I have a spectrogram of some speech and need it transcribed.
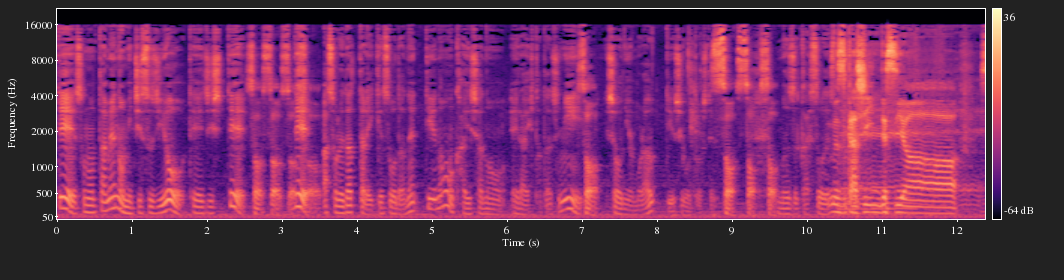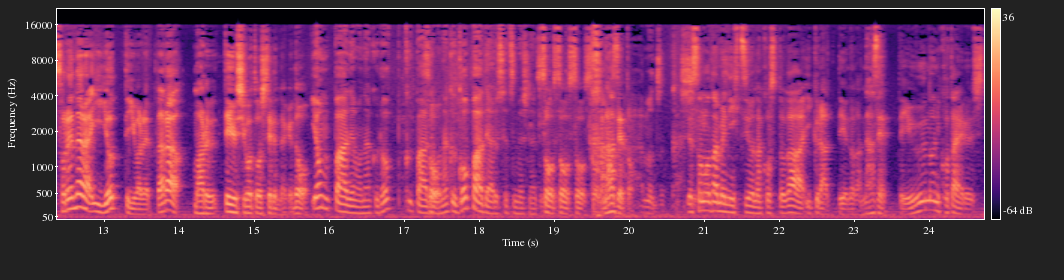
てそのための道筋を提示してそうそうそうあそれだったらいけそうだねっていうのを会社の偉い人たちにそ承認をもらうっていう仕事をしてる。そうそうそう。難しそうですね。難しいんですよ。ー。それならいいよって言われたら丸っていう仕事をしてるんだけど。4%でもなく6%でもなく5%である説明しなきゃいけない。そうそうそうそう。なぜと。難しい。でそのために必要なコストがいくらっていうのがなぜっていうのに答えるし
